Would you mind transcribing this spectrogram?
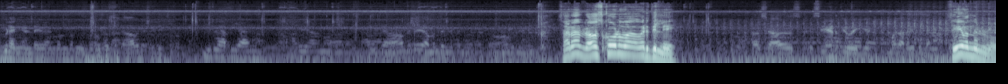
ഇവിടെ എങ്ങനെയുണ്ട് ഏതാണ്ടുണ്ടെന്ന് പറഞ്ഞു ഇത് അറിയാവുന്ന അറിയാവുന്ന രാവിലെ അവന്റെ വീട്ടിൽ സാറേ റോസ് കോഡ് വരത്തില്ലേ സി വന്നിട്ടുള്ളൂ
